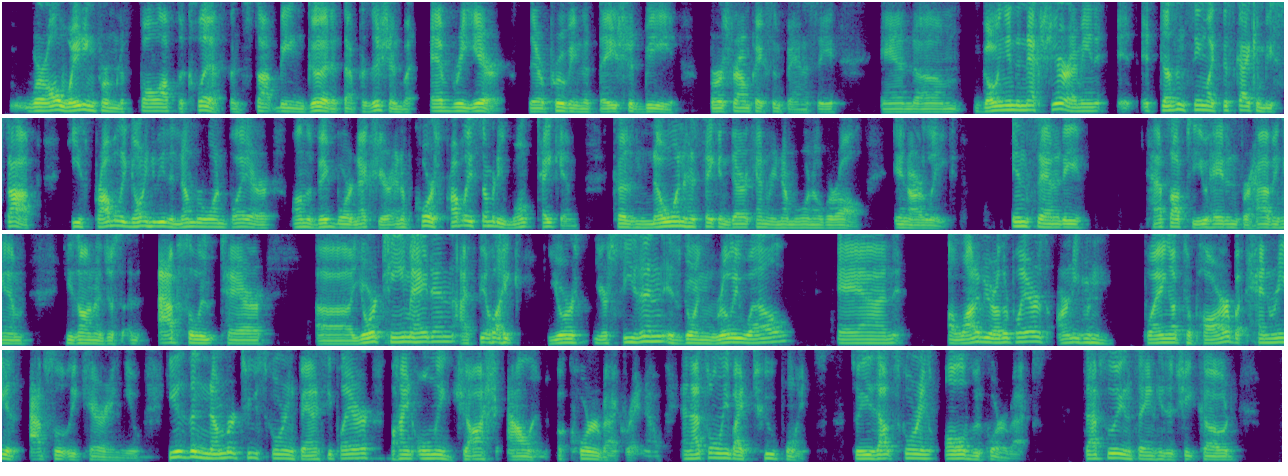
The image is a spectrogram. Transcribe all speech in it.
we're all waiting for him to fall off the cliff and stop being good at that position. But every year they're proving that they should be first round picks in fantasy. And um, going into next year, I mean, it, it doesn't seem like this guy can be stopped. He's probably going to be the number one player on the big board next year. And of course, probably somebody won't take him because no one has taken Derrick Henry number one overall in our league. Insanity hats off to you, Hayden, for having him. He's on a, just an absolute tear. Uh, your team, Hayden, I feel like your your season is going really well, and a lot of your other players aren't even playing up to par, but Henry is absolutely carrying you. He is the number two scoring fantasy player behind only Josh Allen, a quarterback right now, and that's only by two points. So he's outscoring all of the quarterbacks. It's absolutely insane. He's a cheat code.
